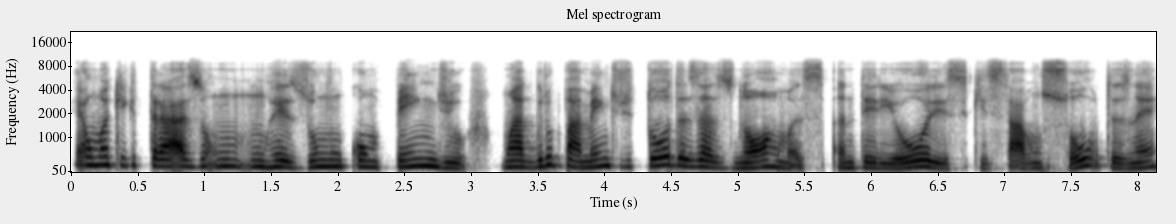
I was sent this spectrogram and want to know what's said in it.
É uma que traz um, um resumo, um compêndio, um agrupamento de todas as normas anteriores que estavam soltas, né,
